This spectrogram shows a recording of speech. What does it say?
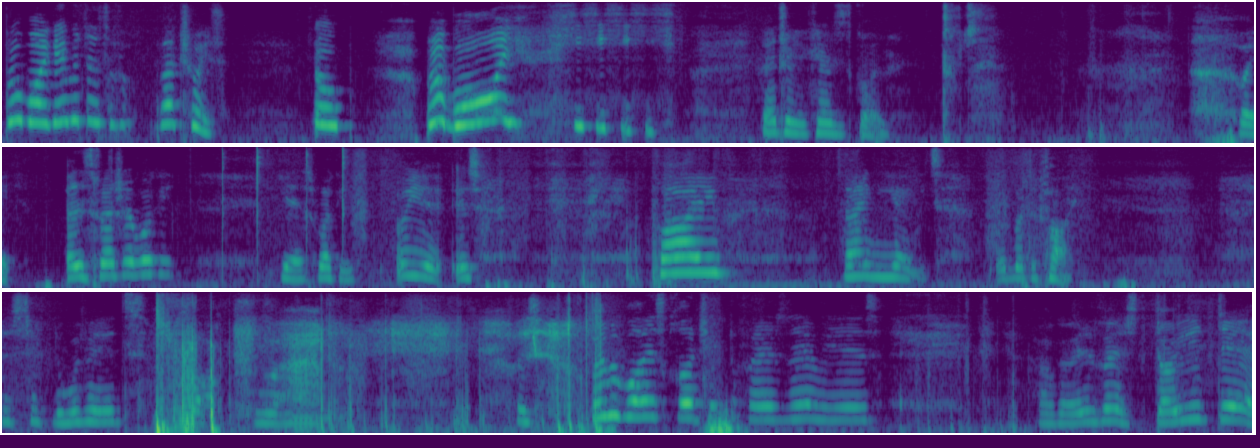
Blue boy gave me the batteries. Nope. Blue boy! Battery carries is gone. Wait, is flashlight working? Yeah, it's working. Oh yeah, it's 598. Wait, but the 5. Let's check the wizards. Oh, crap. Wait, boy is check the fans. There he is. I'll go in first. Don't you dare.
